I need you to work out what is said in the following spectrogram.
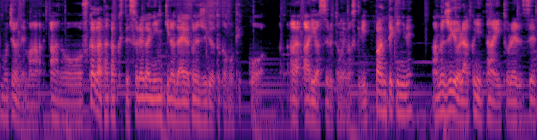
もちろんね、まあ、あの、負荷が高くて、それが人気の大学の授業とかも結構あありはすると思いますけど、一般的にね、あの授業楽に単位取れるぜっ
